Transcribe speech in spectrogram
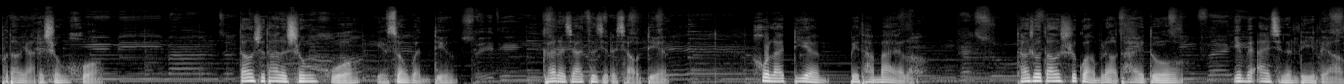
葡萄牙的生活。当时他的生活也算稳定，开了家自己的小店，后来店被他卖了。他说当时管不了太多，因为爱情的力量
